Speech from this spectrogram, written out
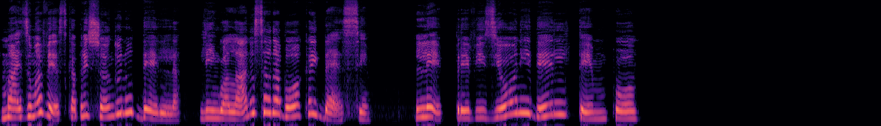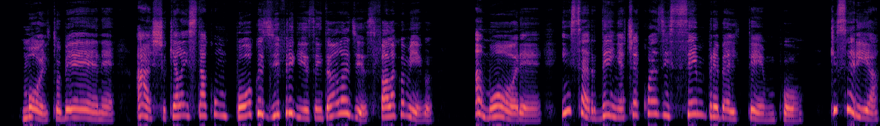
Mais uma vez, caprichando no della. Língua lá no céu da boca e desce. Le previsioni del tempo. Molto bene. Acho que ela está com um pouco de preguiça, então ela diz: Fala comigo. Amore, in Sardegna c'è quasi sempre bel tempo. Que seria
